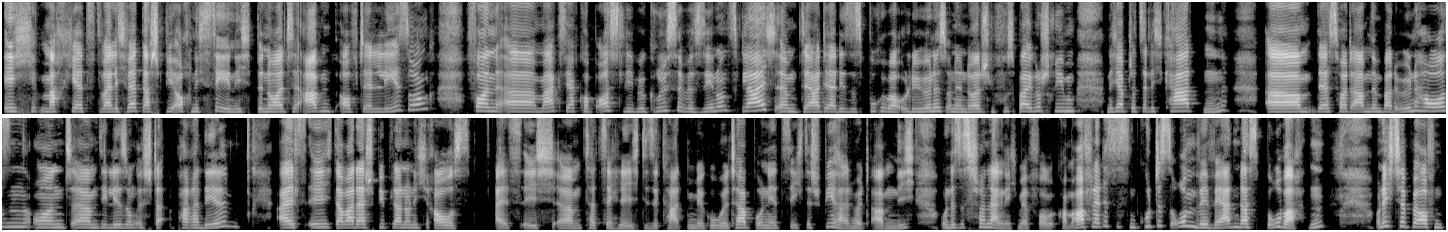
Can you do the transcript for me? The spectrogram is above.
Ich mache jetzt, weil ich werde das Spiel auch nicht sehen. Ich bin heute Abend auf der Lesung von äh, Max Jakob Ost. Liebe Grüße, wir sehen uns gleich. Ähm, der hat ja dieses Buch über Uli Hoeneß und den deutschen Fußball geschrieben. Und ich habe tatsächlich Karten. Ähm, der ist heute Abend in Bad Oeynhausen und ähm, die Lesung ist parallel. Als ich, da war der Spielplan noch nicht raus als ich ähm, tatsächlich diese Karten mir geholt habe. Und jetzt sehe ich das Spiel halt heute Abend nicht. Und es ist schon lange nicht mehr vorgekommen. Aber vielleicht ist es ein gutes Um. Wir werden das beobachten. Und ich tippe auf ein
